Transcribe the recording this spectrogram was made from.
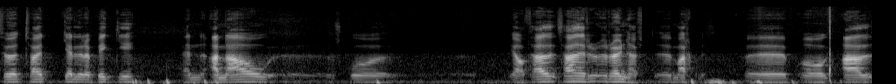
tvö, tvær gerðir að byggi. En að ná uh, sko já, það, það er raunhæft markmið og að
